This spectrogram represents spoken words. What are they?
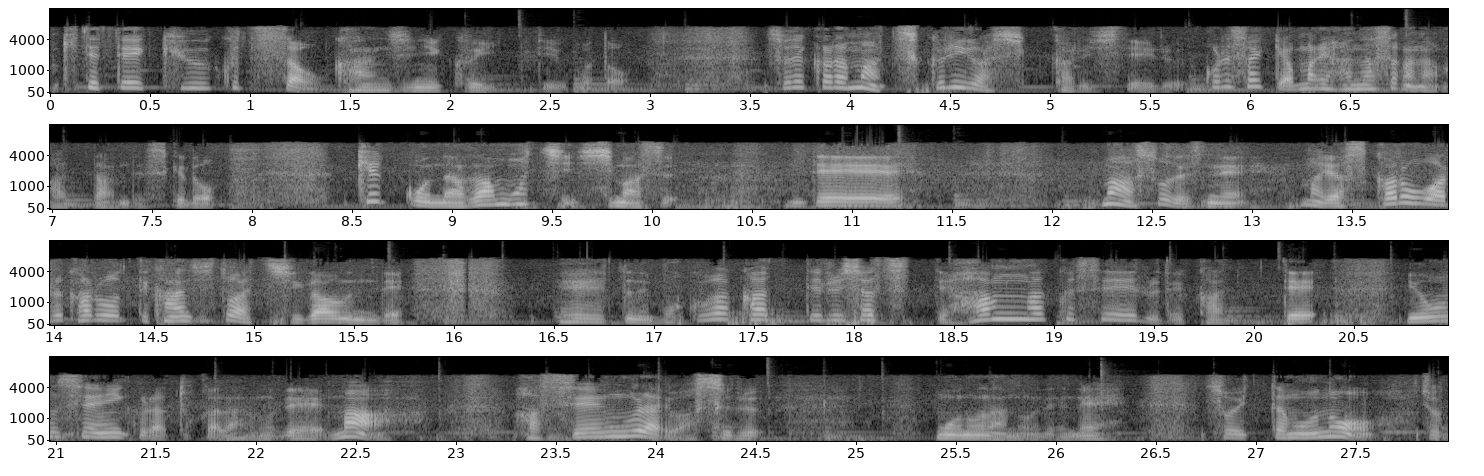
う、着てて窮屈さを感じにくいっていうこと。それから、まあ、作りがしっかりしている。これさっきあまり話さなかったんですけど、結構長持ちします。で、まあそうですね、まあ、安かろう悪かろうって感じとは違うんで、えーとね、僕が買ってるシャツって半額セールで買って4000いくらとかなので、まあ、8000円ぐらいはするものなのでね、そういったものをちょっ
